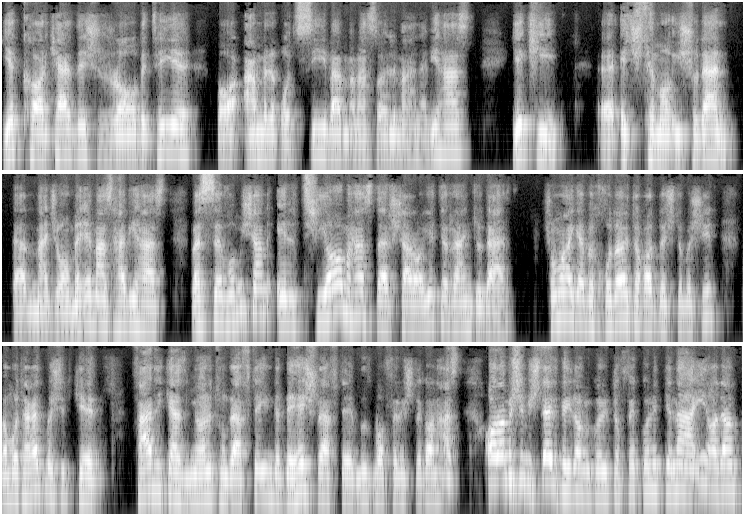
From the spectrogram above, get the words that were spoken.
یک کارکردش رابطه با امر قدسی و مسائل معنوی هست. یکی اجتماعی شدن در مجامع مذهبی هست و سومیش هم التیام هست در شرایط رنج و درد. شما اگر به خدا اعتقاد داشته باشید و معتقد باشید که فردی که از میانتون رفته این به بهش رفته امروز با فرشتگان هست آرامش بیشتری پیدا می‌کنید تو فکر کنید که نه این آدم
